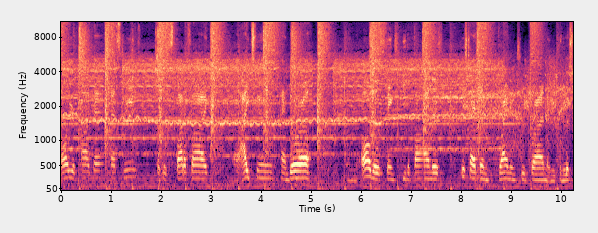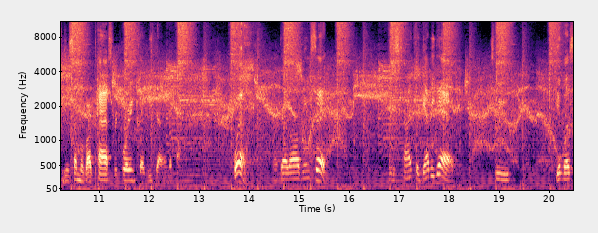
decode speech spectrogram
all your podcast streams, such as Spotify, uh, iTunes, Pandora, and all those things, you can find us. Just type in Grinding True Crime and you can listen to some of our past recordings that we've done in the past. Well, with that all being said, it is time for Gabby Gab to give us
